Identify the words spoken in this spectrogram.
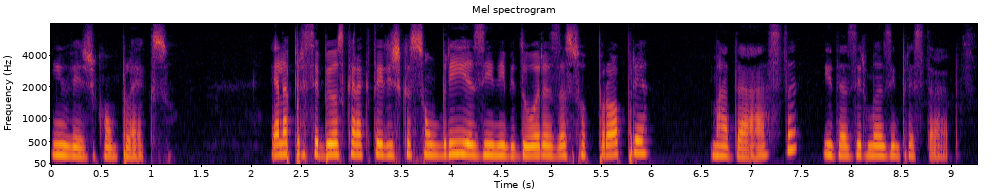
em vez de complexo. Ela percebeu as características sombrias e inibidoras da sua própria madasta e das irmãs emprestadas,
